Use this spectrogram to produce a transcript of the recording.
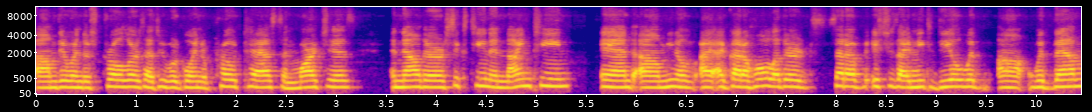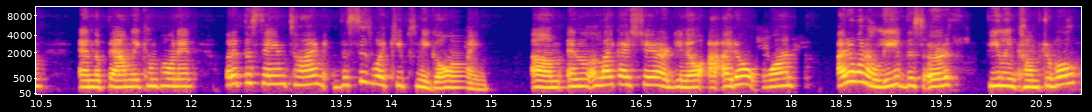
um, they were in their strollers as we were going to protests and marches. And now they're 16 and 19. And, um, you know, I, have got a whole other set of issues I need to deal with uh, with them and the family component. But at the same time, this is what keeps me going. Um, and like I shared, you know, I, I don't want, I don't want to leave this earth feeling comfortable.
